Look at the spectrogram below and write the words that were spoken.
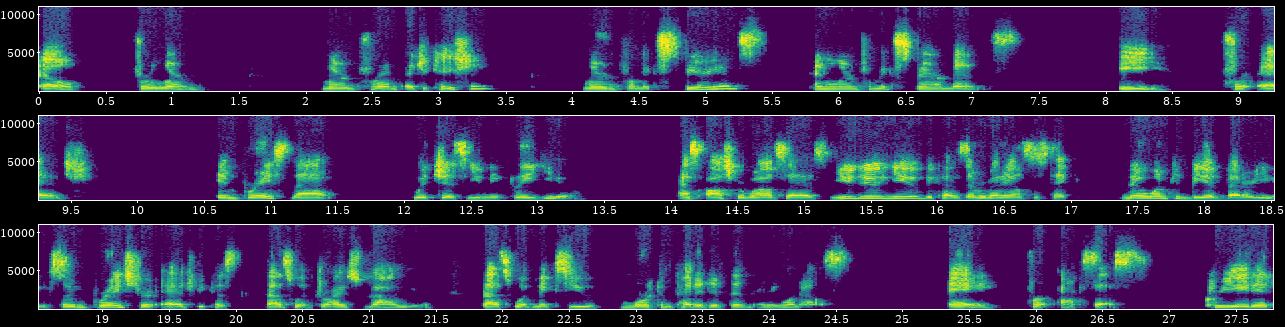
L for learn. Learn from education, learn from experience, and learn from experiments. E for edge. Embrace that which is uniquely you. As Oscar Wilde says, you do you because everybody else is taken. No one can be a better you. So embrace your edge because that's what drives value. That's what makes you more competitive than anyone else. A for access. Create it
